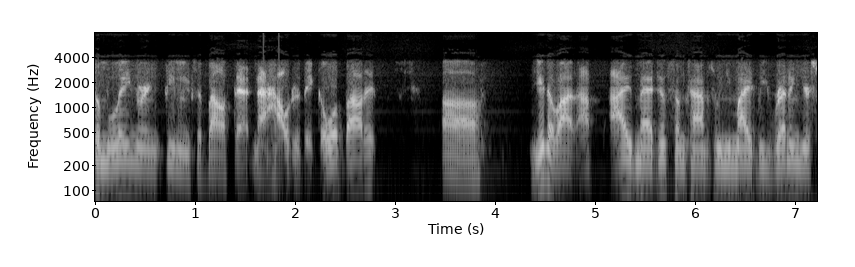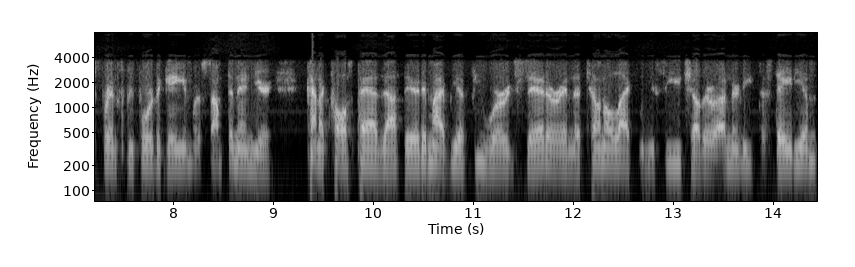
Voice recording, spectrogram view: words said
some lingering feelings about that. Now, how do they go about it? Uh, you know, I, I I imagine sometimes when you might be running your sprints before the game or something, and you're kind of cross paths out there, there might be a few words said, or in the tunnel, like when you see each other underneath the stadium,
